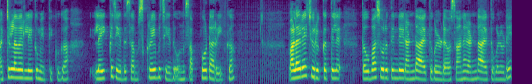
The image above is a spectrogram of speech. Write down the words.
മറ്റുള്ളവരിലേക്കും എത്തിക്കുക. ലൈക്ക് ചെയ്ത് സബ്സ്ക്രൈബ് ചെയ്ത് ഒന്ന് സപ്പോർട്ട് അറിയിക്കുക. വളരെ ചുരുക്കത്തിൽ തൗബ സൂറത്തിന്റെ രണ്ടായത്തുകളുടെ അവസാന രണ്ടായത്തുകളുടെ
